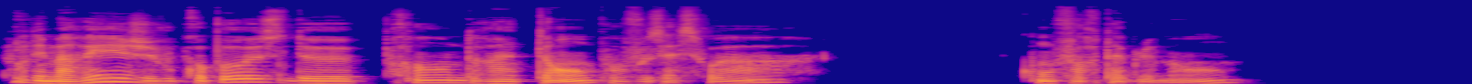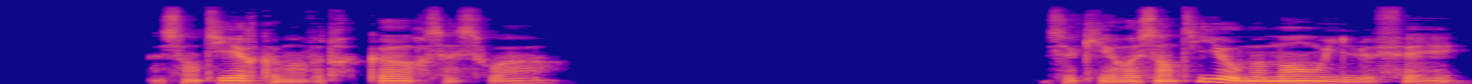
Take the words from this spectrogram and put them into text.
Pour démarrer, je vous propose de prendre un temps pour vous asseoir confortablement, sentir comment votre corps s'assoit, ce qui est ressenti au moment où il le fait,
